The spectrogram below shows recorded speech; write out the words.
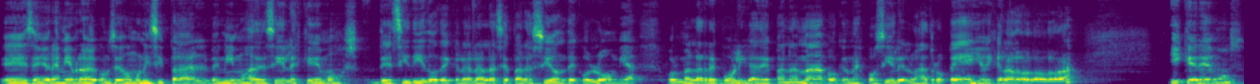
eh, señores miembros del Consejo Municipal, venimos a decirles que hemos decidido declarar la separación de Colombia, formar la República de Panamá, porque no es posible los atropellos y que... Y queremos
